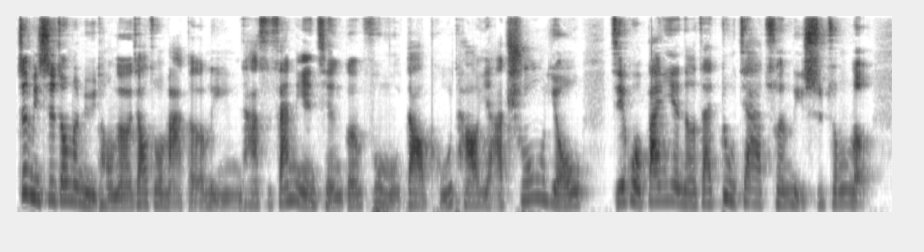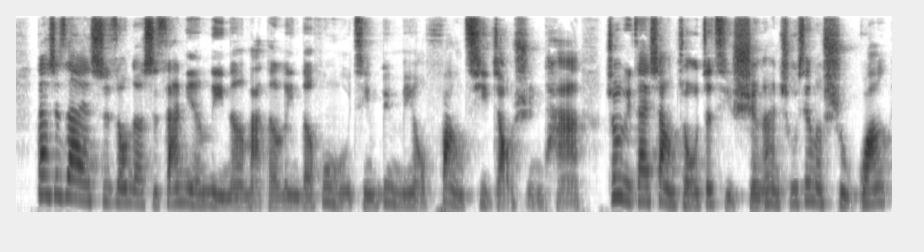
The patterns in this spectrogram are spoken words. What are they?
这名失踪的女童呢，叫做马德琳。她十三年前跟父母到葡萄牙出游，结果半夜呢，在度假村里失踪了。但是在失踪的十三年里呢，马德琳的父母亲并没有放弃找寻她。终于在上周，这起悬案出现了曙光。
